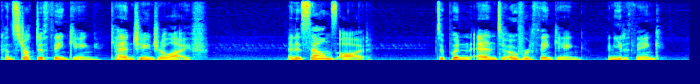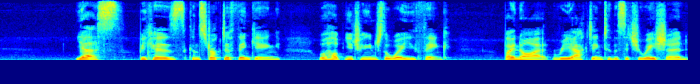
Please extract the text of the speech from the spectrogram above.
constructive thinking can change your life. And it sounds odd. To put an end to overthinking, I need to think? Yes, because constructive thinking will help you change the way you think by not reacting to the situation,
